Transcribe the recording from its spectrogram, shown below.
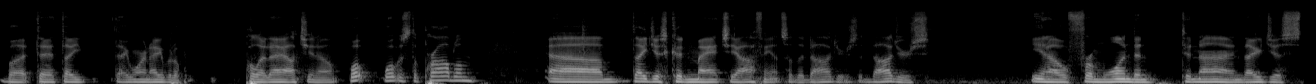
but that they they weren't able to pull it out. You know what? What was the problem? Um, they just couldn't match the offense of the Dodgers. The Dodgers, you know, from one to, to nine, they just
